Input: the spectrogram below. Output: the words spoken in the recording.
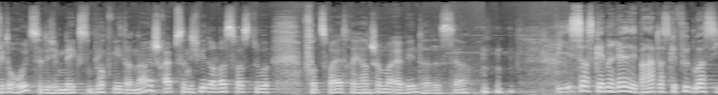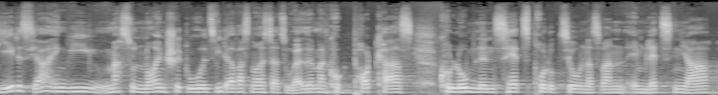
wiederholst du dich im nächsten Block wieder. Ne? Schreibst du nicht wieder was, was du vor zwei, drei Jahren schon mal erwähnt hattest. Ja? Wie ist das generell? Man hat das Gefühl, du hast jedes Jahr irgendwie, machst du einen neuen Schritt, du holst wieder was Neues dazu. Also man guckt Podcasts, Kolumnen, Sets, Produktionen, das waren im letzten Jahr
